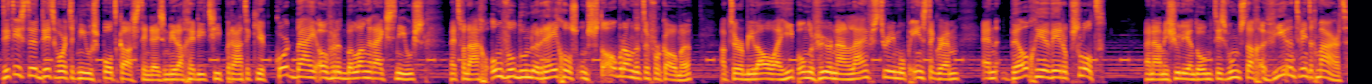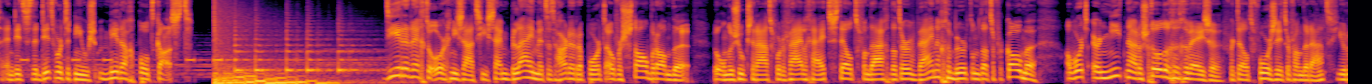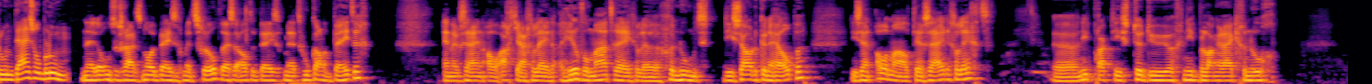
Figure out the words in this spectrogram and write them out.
Dit is de Dit wordt het nieuws podcast. In deze middageditie praat ik je kort bij over het belangrijkste nieuws. Met vandaag onvoldoende regels om stalbranden te voorkomen. Acteur Bilal Wahib onder vuur na een livestream op Instagram. En België weer op slot. Mijn naam is Julian Dom. Het is woensdag 24 maart. En dit is de Dit wordt het nieuws middagpodcast. Dierenrechtenorganisaties zijn blij met het harde rapport over stalbranden. De Onderzoeksraad voor de Veiligheid stelt vandaag dat er weinig gebeurt om dat te voorkomen. Al wordt er niet naar de schuldigen gewezen, vertelt voorzitter van de raad, Jeroen Dijsselbloem. Nee, de Onderzoeksraad is nooit bezig met schuld. Wij zijn altijd bezig met hoe kan het beter. En er zijn al acht jaar geleden heel veel maatregelen genoemd die zouden kunnen helpen. Die zijn allemaal terzijde gelegd. Uh, niet praktisch, te duur, niet belangrijk genoeg.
